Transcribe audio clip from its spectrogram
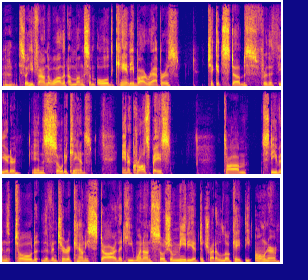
Um, so he found the wallet among some old candy bar wrappers, ticket stubs for the theater, and soda cans in a crawl space. Tom Stevens told the Ventura County Star that he went on social media to try to locate the owner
